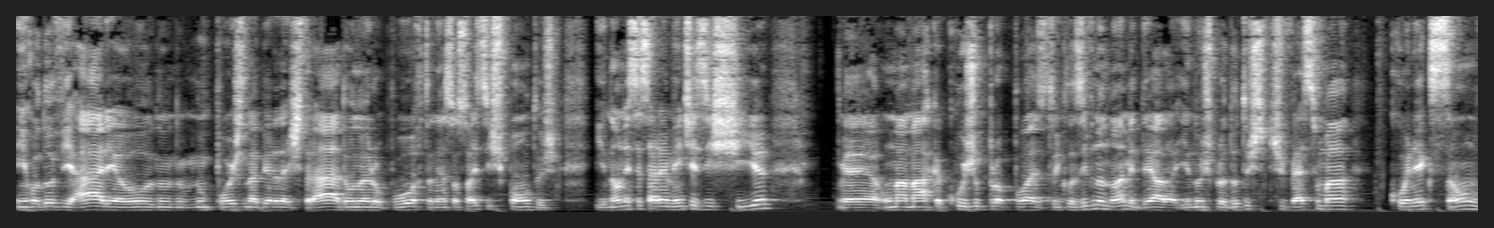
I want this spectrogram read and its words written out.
em rodoviária ou no, no, num posto na beira da estrada ou no aeroporto, né, só só esses pontos. E não necessariamente existia é, uma marca cujo propósito, inclusive no nome dela e nos produtos, tivesse uma conexão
